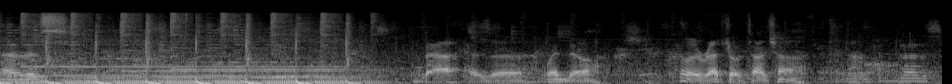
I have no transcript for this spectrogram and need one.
And this bath has a window. Oh, a retro touch, huh? Does.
